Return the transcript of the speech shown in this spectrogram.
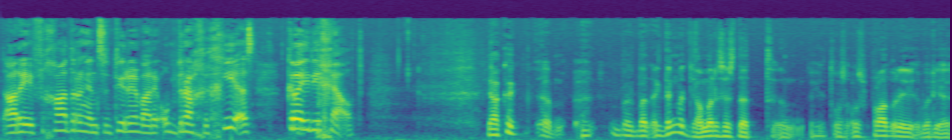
Daar 'n vergadering in Centurion waar die opdrag gegee is kry die geld Ja kyk um, wat ek dink wat jammer is is dat um, weet, ons ons praat oor die oor die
